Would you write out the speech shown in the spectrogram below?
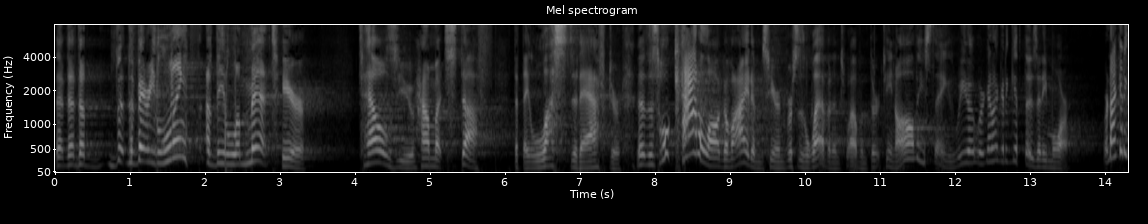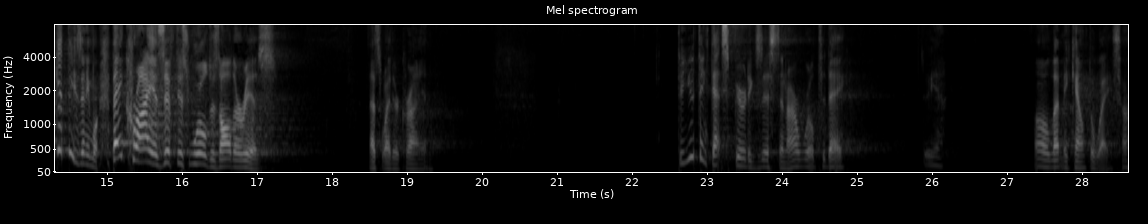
The, the, the, the very length of the lament here tells you how much stuff that they lusted after. This whole catalog of items here in verses 11 and 12 and 13, all these things, we, we're not going to get those anymore. We're not going to get these anymore. They cry as if this world is all there is. That's why they're crying. Do you think that spirit exists in our world today? Do you? Oh, let me count the ways, huh?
